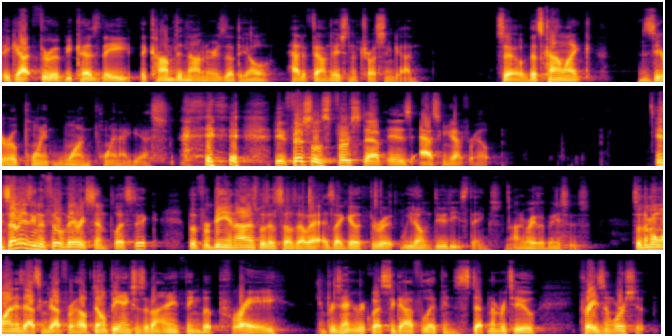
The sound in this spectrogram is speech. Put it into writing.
they got through it because they the common denominator is that they all had a foundation of trust in God. So that's kind of like 0.1 point, I guess. the official's first step is asking God for help. And some days it's going to feel very simplistic, but for being honest with ourselves as I go through it, we don't do these things on a regular basis. So number one is asking God for help. Don't be anxious about anything, but pray and present your request to God. Philippians. Step number two, praise and worship.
